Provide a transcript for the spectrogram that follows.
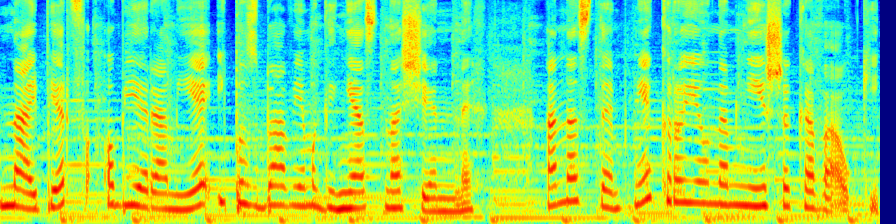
Najpierw obieram je i pozbawiam gniazd nasiennych, a następnie kroję na mniejsze kawałki.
